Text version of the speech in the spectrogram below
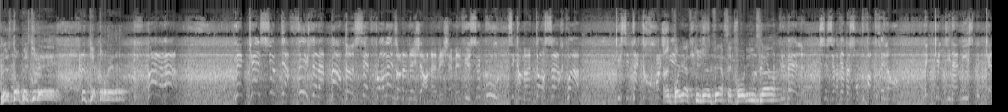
Le stomp esquivé. Le pire tourné. Oh là là. Mais quel subterfuge de la part de Seth Rollins. On n'avait jamais vu ce coup. C'est comme un danseur, quoi Qui s'est accroché. Incroyable ce qu'il vient de faire, Seth Rollins, là. La plus belle. Se servir de son propre élan. Mais quel dynamisme, quelle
